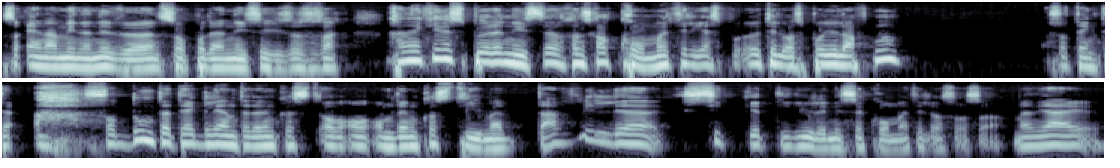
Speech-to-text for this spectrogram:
Så En av mine nevøer så på det Nisehuset og sa kan jeg ikke spørre Nise han skal komme til, oss på julaften. Så tenkte jeg ah, så dumt at jeg glemte den om, den kostymet. Da ville sikkert julenisse komme til oss også. Men jeg,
